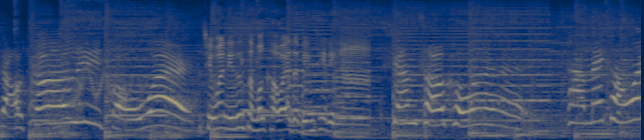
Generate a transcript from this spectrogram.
巧克力口味，请问你是什么口味的冰淇淋啊？香草口味，草莓口味。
